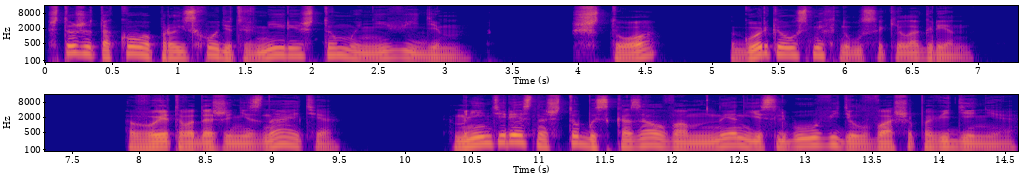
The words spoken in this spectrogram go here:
Что же такого происходит в мире, что мы не видим? Что? Горько усмехнулся Килогрен. Вы этого даже не знаете? Мне интересно, что бы сказал вам Нэн, если бы увидел ваше поведение.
